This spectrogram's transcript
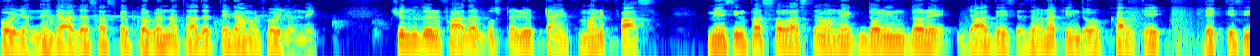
প্রয়োজন নেই। যারা যারা সাবস্ক্রাইব করবেন না, তাদের থেকে আমার প্রয়োজন নেই। সুন্দর ফাদার বুস্টার ইউর টাইম মানে ফার্স্ট মেসিং পাস চলে আসছে। অনেক দিন ধরে যা দিতেছে না কিন্তু কালকে দেখতেছি।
